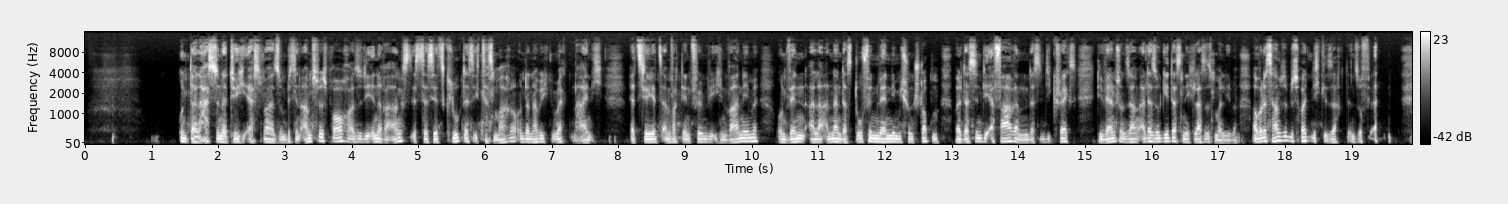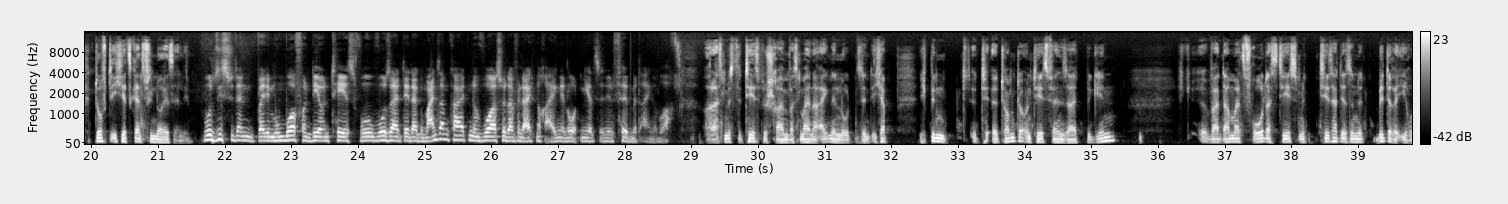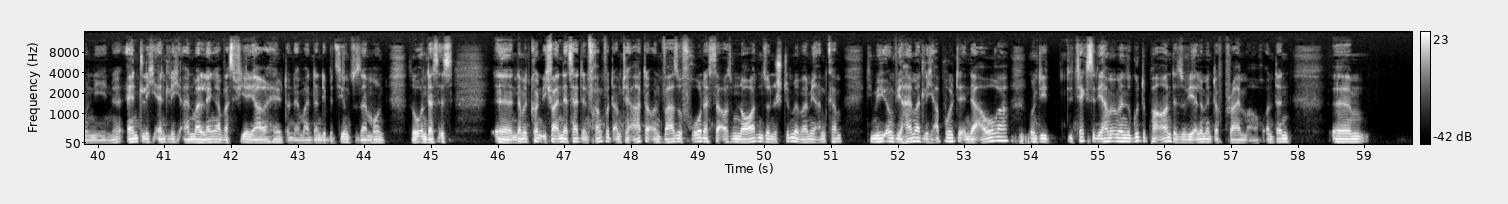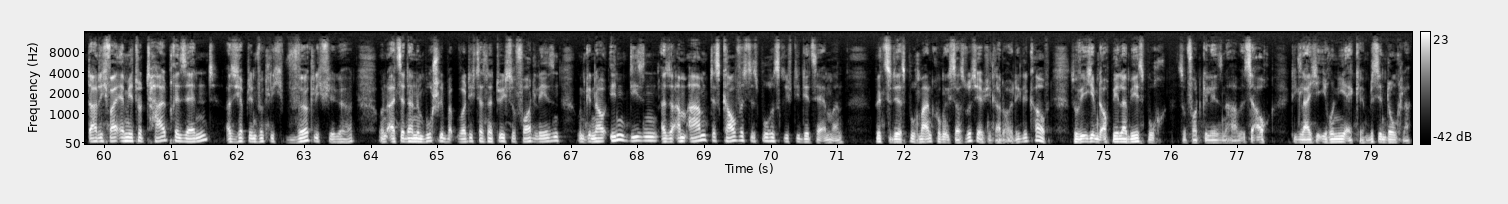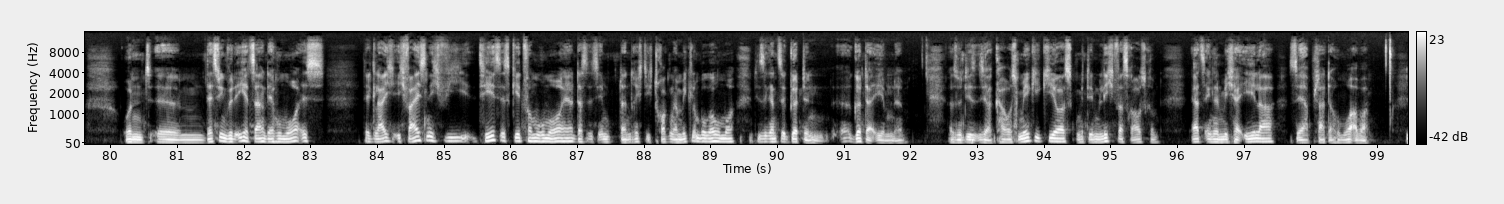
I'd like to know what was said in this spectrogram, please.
Und dann hast du natürlich erstmal so ein bisschen Amtsmissbrauch, also die innere Angst, ist das jetzt klug, dass ich das mache? Und dann habe ich gemerkt, nein, ich erzähle jetzt einfach den Film, wie ich ihn wahrnehme. Und wenn alle anderen das doof finden, werden die mich schon stoppen. Weil das sind die Erfahrenen, das sind die Cracks, die werden schon sagen, Alter, so geht das nicht, lass es mal lieber. Aber das haben sie bis heute nicht gesagt. Insofern durfte ich jetzt ganz viel Neues erleben. Wo siehst du denn bei dem Humor von dir und Tees, wo, wo seid ihr da Gemeinsamkeiten und wo hast du da vielleicht noch eigene Noten jetzt in den Film mit eingebracht? Oh, das müsste Tees beschreiben, was meine eigenen Noten sind. Ich habe, ich bin äh, Tomte und Tees Fan seit Beginn. Ich äh, war damals froh, dass Tees mit Tees hat ja so eine bittere Ironie, ne? Endlich, endlich einmal länger, was vier Jahre hält und er meint dann die Beziehung zu seinem Hund. So und das ist äh, damit konnte ich war in der Zeit in Frankfurt am Theater und war so froh, dass da aus dem Norden so eine Stimme bei mir ankam, die mich irgendwie heimatlich abholte in der Aura und die die Texte, die haben immer so gute Pointe, so wie Element of Crime auch und dann ähm, dadurch war er mir total präsent. Also ich habe den wirklich, wirklich viel gehört. Und als er dann ein Buch schrieb, wollte ich das natürlich sofort lesen. Und genau in diesen, also am Abend des Kaufes des Buches rief die DCM an. Willst du dir das Buch mal angucken? Ich sage, lustig, habe ich ihn gerade heute gekauft. So wie ich eben auch Bela B's Buch sofort gelesen habe. Ist ja auch die gleiche Ironie-Ecke, ein bisschen dunkler. Und ähm, deswegen würde ich jetzt sagen, der Humor ist der gleiche. Ich weiß nicht, wie Tees es geht vom Humor her. Das ist eben dann richtig trockener Mecklenburger Humor. Diese ganze Göttin, äh, Götterebene. Also dieser Karosmeki-Kiosk mit dem Licht, was rauskommt. Erzengel Michaela, sehr platter Humor, aber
